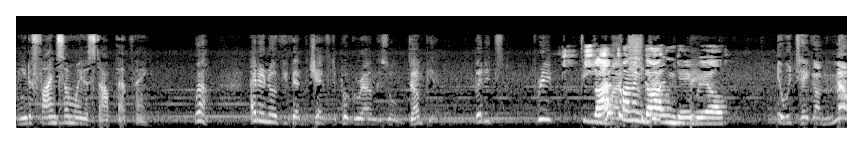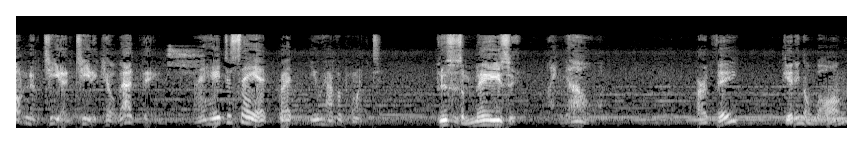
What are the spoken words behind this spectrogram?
We need to find some way to stop that thing. Well, I don't know if you've had the chance to poke around this old dump yet, but it's pretty So I've much gone and gotten Gabriel. It would take a mountain of TNT to kill that thing. I hate to say it, but you have a point. This is amazing. I know. Are they getting along?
